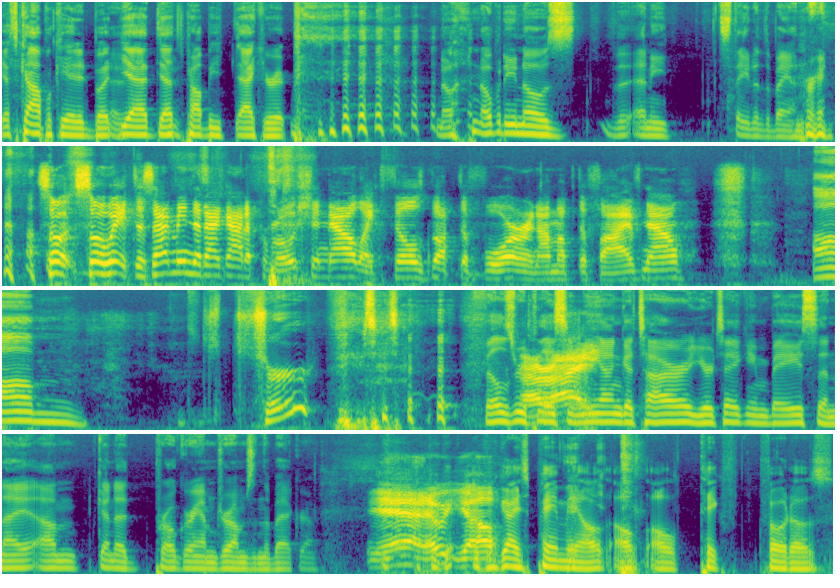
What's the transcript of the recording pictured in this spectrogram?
It's complicated, but yeah, that's probably accurate. No, nobody knows the, any state of the band right now. So, so wait, does that mean that I got a promotion now? Like Phil's up to four and I'm up to five now? um, sure. Phil's replacing me on guitar. You're taking bass, and I, I'm gonna program drums in the background. Yeah, there we go. You guys pay me, I'll I'll, I'll take photos.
